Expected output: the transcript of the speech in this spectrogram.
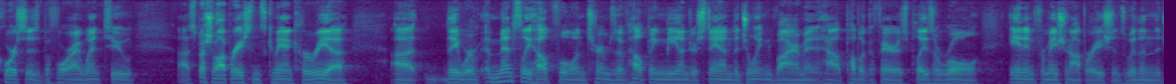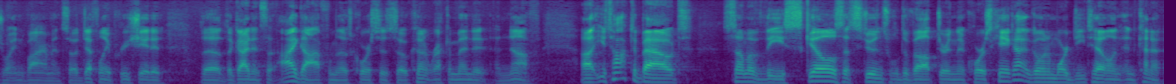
courses before I went to uh, Special Operations Command Korea, uh, they were immensely helpful in terms of helping me understand the joint environment and how public affairs plays a role in information operations within the joint environment. So I definitely appreciated the, the guidance that I got from those courses, so couldn't recommend it enough. Uh, you talked about some of the skills that students will develop during the course. Can you kind of go into more detail and, and kind of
